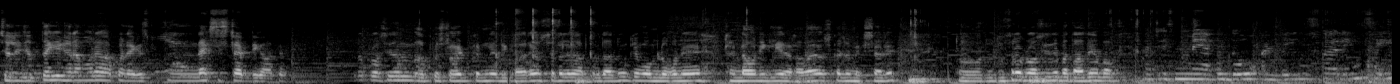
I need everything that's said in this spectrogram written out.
चलिए जब तक ये गर्म हो रहा है आपको नेक्स्ट नेक्स्ट स्टेप दिखाते हैं। तो प्रोसेस हम आपको स्टार्ट करने दिखा रहे हैं। उससे पहले मैं आपको बता दूँ कि वो हम लोगों ने ठंडा होने के लिए रखा हुआ है, उसका जो मिक्सचर है। तो जो दूसरा प्रोसेस है, बता दें अब आप। अच्छा इसमें मैं यहाँ पे दो अंडे यूज़ कर रही हूँ। सही,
